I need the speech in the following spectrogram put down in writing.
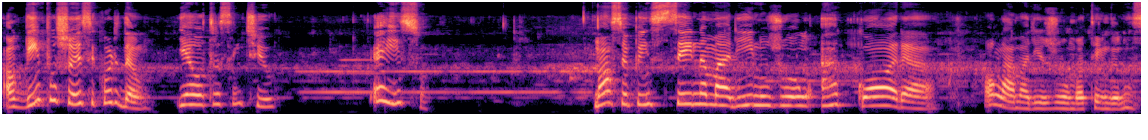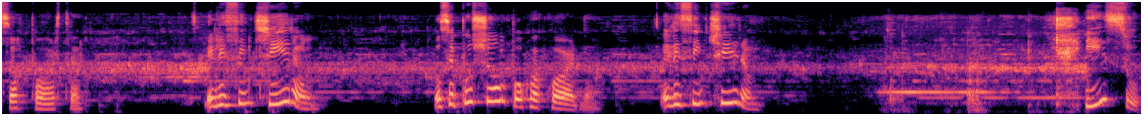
alguém puxou esse cordão e a outra sentiu. É isso. Nossa, eu pensei na Maria e no João agora. Olá, Maria e João batendo na sua porta. Eles sentiram. Você puxou um pouco a corda. Eles sentiram. Isso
